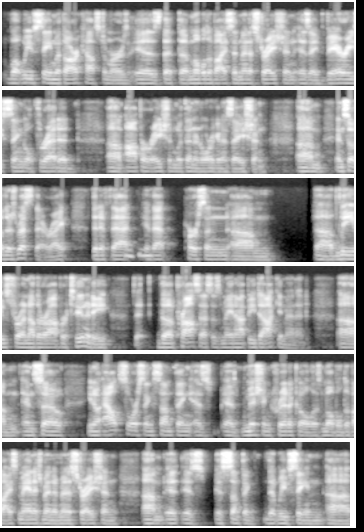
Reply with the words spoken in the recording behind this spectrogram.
what we've seen with our customers is that the mobile device administration is a very single threaded um, operation within an organization. Um, and so there's risk there, right? That if that Mhm. if that person um, uh, leaves for another opportunity, th- the processes may not be documented. Um, and so, you know, outsourcing something as as mission critical as mobile device management administration um, is is something that we've seen uh,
